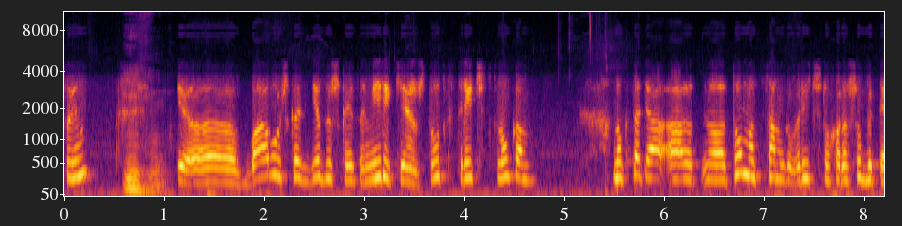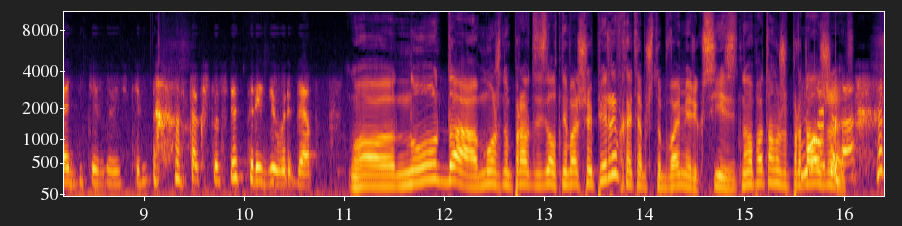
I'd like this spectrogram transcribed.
сын. Угу. И, э, бабушка с дедушкой из Америки ждут встречи с внуком. Но, кстати, а, а, Томас сам говорит, что хорошо бы пять детей завести. так что все впереди у ребят. О, ну да, можно, правда, сделать небольшой перерыв, хотя бы, чтобы в Америку съездить, но потом уже ну, продолжать. Ну,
